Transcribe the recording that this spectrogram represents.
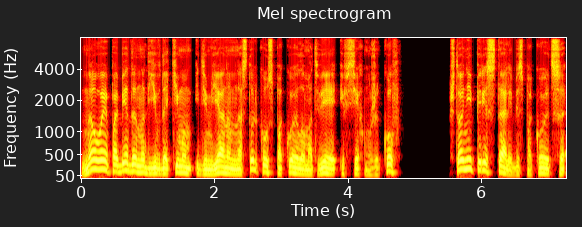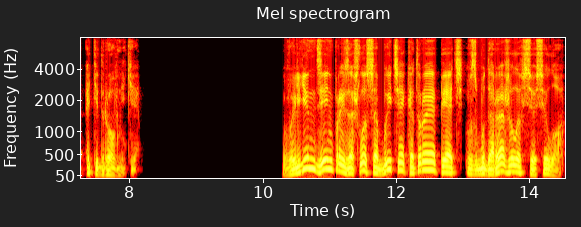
Новая победа над Евдокимом и Демьяном настолько успокоила Матвея и всех мужиков, что они перестали беспокоиться о кедровнике. В Ильин день произошло событие, которое опять взбудоражило все село.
